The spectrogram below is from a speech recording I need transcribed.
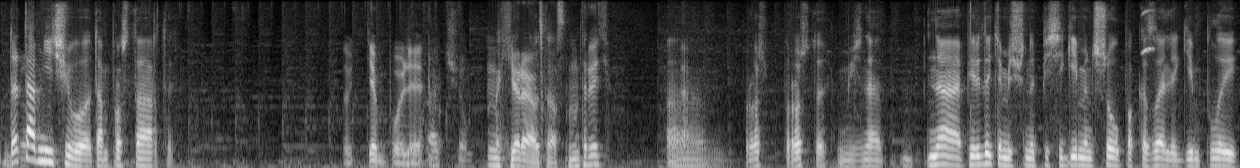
Да там ничего, там просто арты. Ну, тем более. О чем? Нахера это смотреть? А, просто, просто, не знаю. На, перед этим еще на PC Gaming Show показали геймплей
